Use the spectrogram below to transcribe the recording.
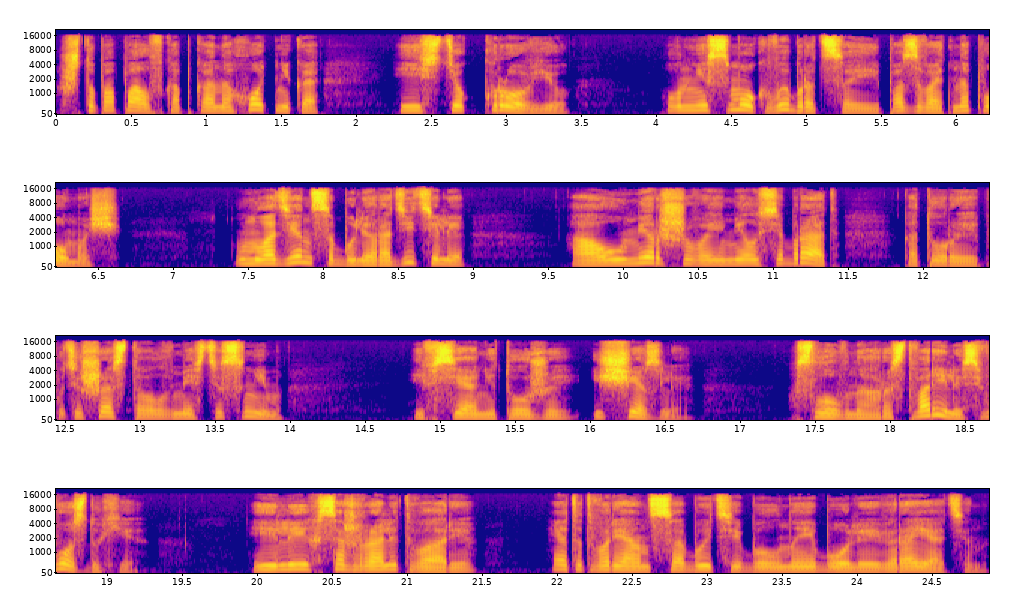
что попал в капкан охотника и истек кровью. Он не смог выбраться и позвать на помощь. У младенца были родители, а у умершего имелся брат, который путешествовал вместе с ним, и все они тоже исчезли, словно растворились в воздухе. Или их сожрали твари. Этот вариант событий был наиболее вероятен.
